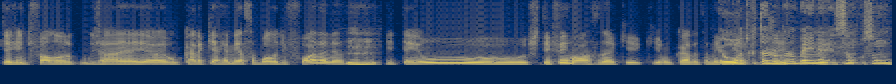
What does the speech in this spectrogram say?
que a gente falou, já é, é um cara que arremessa a bola de fora, né? Uhum. E tem o Stephen Ross, né, que, que é um cara também É que outro que tá jogando bem, né? São, são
